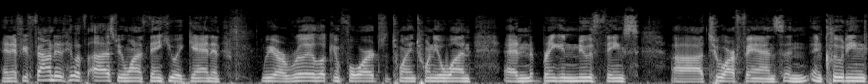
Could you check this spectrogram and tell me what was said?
and if you found it with us, we want to thank you again, and we are really looking forward to 2021 and bringing new things uh, to our fans, and including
